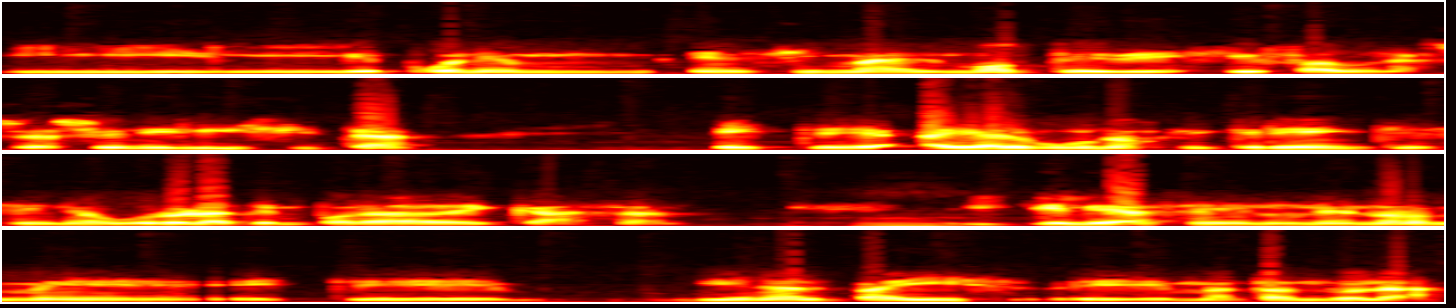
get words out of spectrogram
y le ponen encima el mote de jefa de una asociación ilícita, este, hay algunos que creen que se inauguró la temporada de caza mm. y que le hacen un enorme este, bien al país eh, matándola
